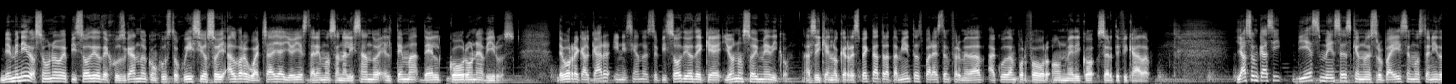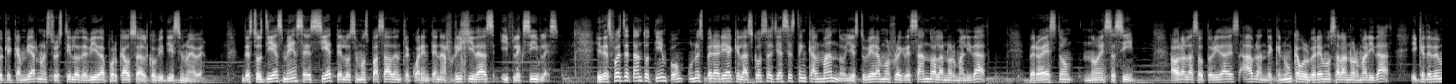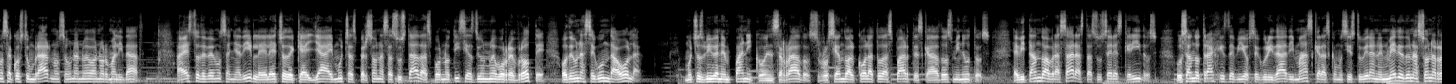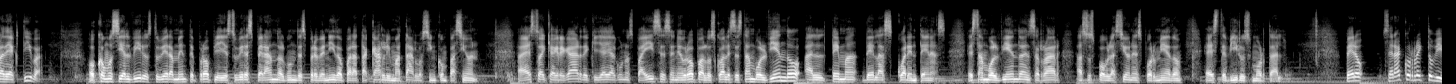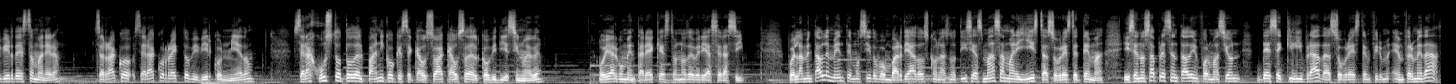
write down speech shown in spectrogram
Bienvenidos a un nuevo episodio de Juzgando con Justo Juicio. Soy Álvaro Guachaya y hoy estaremos analizando el tema del coronavirus. Debo recalcar, iniciando este episodio, de que yo no soy médico, así que en lo que respecta a tratamientos para esta enfermedad, acudan por favor a un médico certificado. Ya son casi 10 meses que en nuestro país hemos tenido que cambiar nuestro estilo de vida por causa del COVID-19. De estos 10 meses, 7 los hemos pasado entre cuarentenas rígidas y flexibles. Y después de tanto tiempo, uno esperaría que las cosas ya se estén calmando y estuviéramos regresando a la normalidad. Pero esto no es así. Ahora las autoridades hablan de que nunca volveremos a la normalidad y que debemos acostumbrarnos a una nueva normalidad. A esto debemos añadirle el hecho de que ya hay muchas personas asustadas por noticias de un nuevo rebrote o de una segunda ola. Muchos viven en pánico, encerrados, rociando alcohol a todas partes cada dos minutos, evitando abrazar hasta sus seres queridos, usando trajes de bioseguridad y máscaras como si estuvieran en medio de una zona radiactiva o como si el virus tuviera mente propia y estuviera esperando algún desprevenido para atacarlo y matarlo sin compasión. A esto hay que agregar de que ya hay algunos países en Europa los cuales están volviendo al tema de las cuarentenas, están volviendo a encerrar a sus poblaciones por miedo a este virus mortal. Pero, ¿será correcto vivir de esta manera? ¿Será, ¿Será correcto vivir con miedo? ¿Será justo todo el pánico que se causó a causa del COVID-19? Hoy argumentaré que esto no debería ser así, pues lamentablemente hemos sido bombardeados con las noticias más amarillistas sobre este tema y se nos ha presentado información desequilibrada sobre esta enfermedad.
